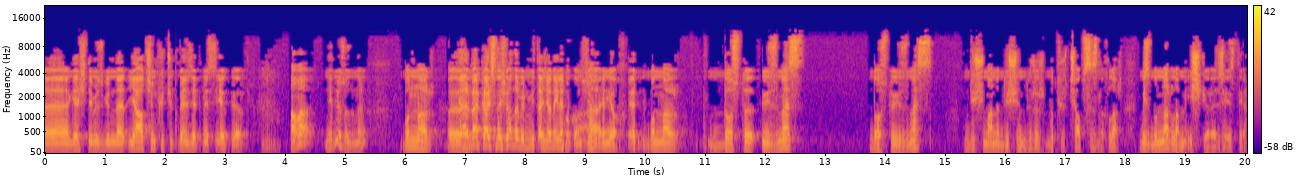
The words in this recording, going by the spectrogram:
Ee, geçtiğimiz günler Yalçın Küçük benzetmesi yapıyor. Ama ne diyorsunuz bunlara? Bunlar e, Yani ben karşısında şu anda bir MİT ajanıyla mı konuşuyorum? ha, yok. Bunlar dostu üzmez, dostu üzmez, düşmanı düşündürür bu tür çapsızlıklar. Biz bunlarla mı iş göreceğiz diye.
